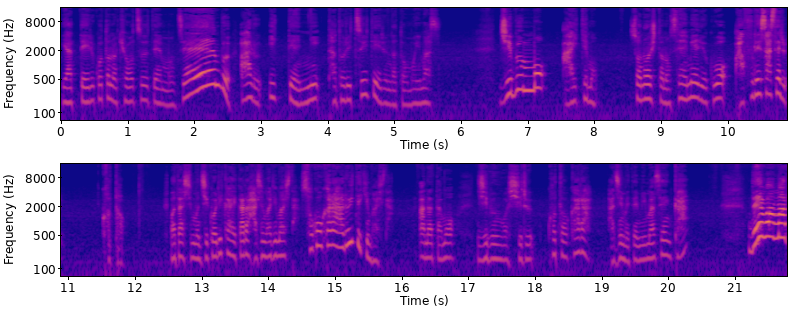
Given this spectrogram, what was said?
やっていることの共通点も全部ある一点にたどり着いているんだと思います。自分も相手もその人の生命力を溢れさせること。私も自己理解から始まりました。そこから歩いてきました。あなたも自分を知ることから始めてみませんか？ではま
